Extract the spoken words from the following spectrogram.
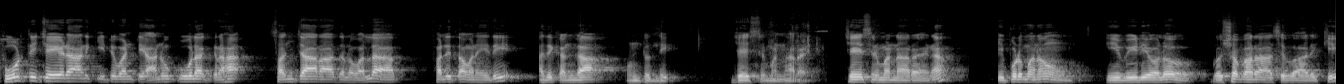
పూర్తి చేయడానికి ఇటువంటి అనుకూల గ్రహ సంచారాదుల వల్ల ఫలితం అనేది అధికంగా ఉంటుంది. జై శ్రీమన్నారాయణ. జై శ్రీమన్నారాయణ. ఇప్పుడు మనం ఈ వీడియోలో వృషభ రాశి వారికి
